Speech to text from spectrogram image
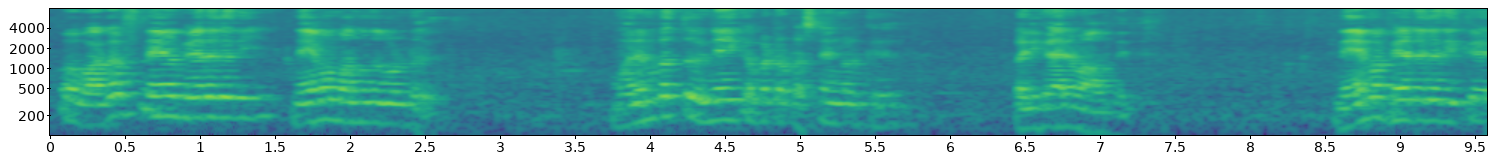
ഇപ്പോൾ വഖഫ് നിയമ ഭേദഗതി നിയമം വന്നതുകൊണ്ട് മുനമ്പത്ത് ഉന്നയിക്കപ്പെട്ട പ്രശ്നങ്ങൾക്ക് പരിഹാരമാവുന്നില്ല. നിയമ ഭേദഗതിക്ക്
